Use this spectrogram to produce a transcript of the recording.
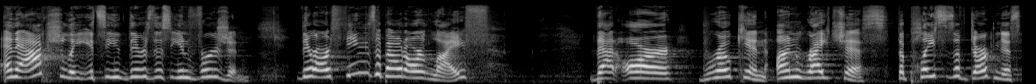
And actually, it's, there's this inversion. There are things about our life that are broken, unrighteous, the places of darkness,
